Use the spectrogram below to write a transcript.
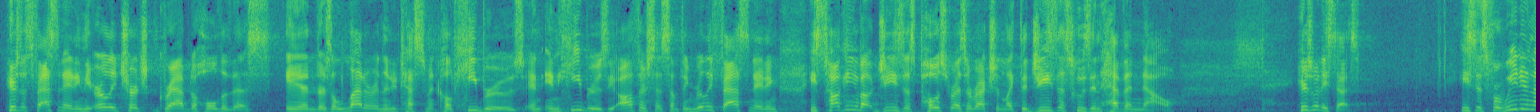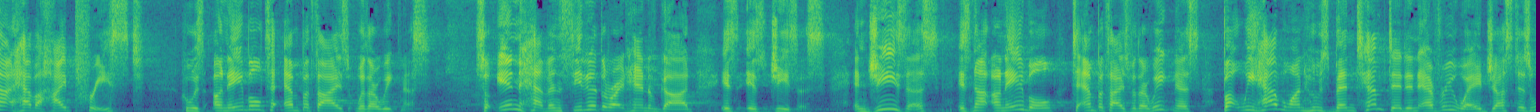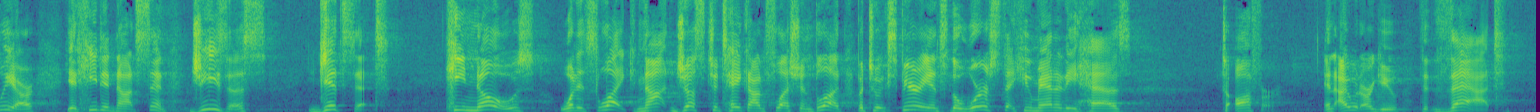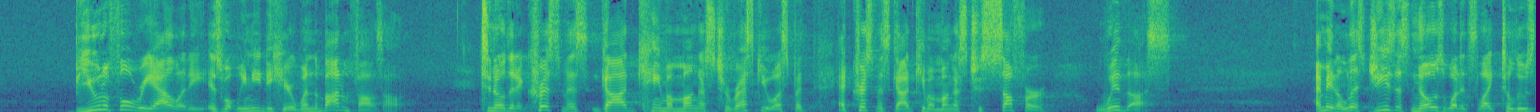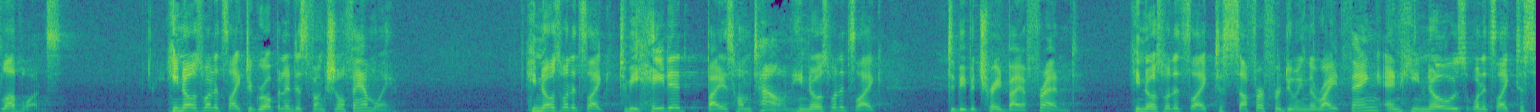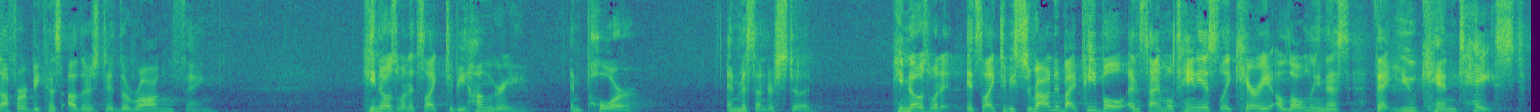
Here's what's fascinating the early church grabbed a hold of this, and there's a letter in the New Testament called Hebrews. And in Hebrews, the author says something really fascinating. He's talking about Jesus post resurrection, like the Jesus who's in heaven now. Here's what he says He says, For we do not have a high priest who is unable to empathize with our weakness. So in heaven, seated at the right hand of God, is, is Jesus. And Jesus is not unable to empathize with our weakness, but we have one who's been tempted in every way, just as we are, yet he did not sin. Jesus gets it. He knows what it's like, not just to take on flesh and blood, but to experience the worst that humanity has to offer. And I would argue that that beautiful reality is what we need to hear when the bottom falls out to know that at Christmas, God came among us to rescue us, but at Christmas, God came among us to suffer with us. I made a list. Jesus knows what it's like to lose loved ones. He knows what it's like to grow up in a dysfunctional family. He knows what it's like to be hated by his hometown. He knows what it's like to be betrayed by a friend. He knows what it's like to suffer for doing the right thing, and he knows what it's like to suffer because others did the wrong thing. He knows what it's like to be hungry and poor and misunderstood. He knows what it's like to be surrounded by people and simultaneously carry a loneliness that you can taste.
